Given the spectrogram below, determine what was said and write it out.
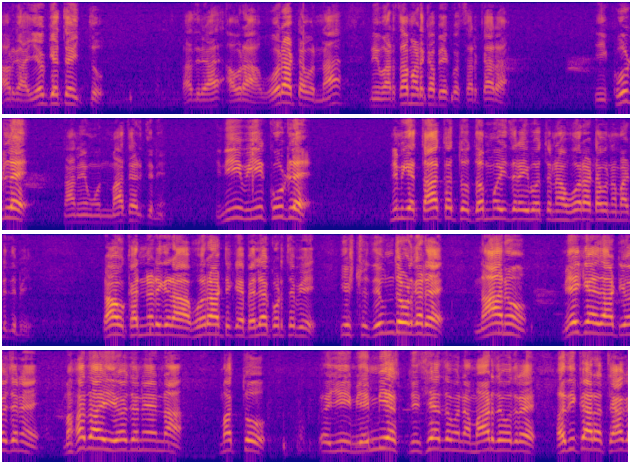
ಅವ್ರಿಗೆ ಅಯೋಗ್ಯತೆ ಇತ್ತು. ಆದರೆ ಅವರ ಹೋರಾಟವನ್ನು ನೀವು ಅರ್ಥ ಮಾಡ್ಕೋಬೇಕು ಸರ್ಕಾರ. ಈ ಕೂಡಲೇ ನಾನು ಒಂದು ಮಾತು ಹೇಳ್ತೀನಿ. ನೀವು ಈ ಕೂಡಲೇ ನಿಮಗೆ ತಾಕತ್ತು ದಮ್ಮು ಇದ್ದರೆ ಇವತ್ತು ನಾವು ಹೋರಾಟವನ್ನು ಮಾಡಿದ್ದೀವಿ. ನಾವು ಕನ್ನಡಿಗರ ಹೋರಾಟಕ್ಕೆ ಬೆಲೆ ಕೊಡ್ತೀವಿ. ಇಷ್ಟು ದಿನದೊಳಗಡೆ ನಾನು ಮೇಕೆದಾಟು ಯೋಜನೆ, ಮಹದಾಯಿ ಯೋಜನೆಯನ್ನು ಮತ್ತು ಈ ಎಂ ಇ ಎಸ್ ನಿಷೇಧವನ್ನು ಮಾಡದೆ ಹೋದರೆ ಅಧಿಕಾರ ತ್ಯಾಗ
